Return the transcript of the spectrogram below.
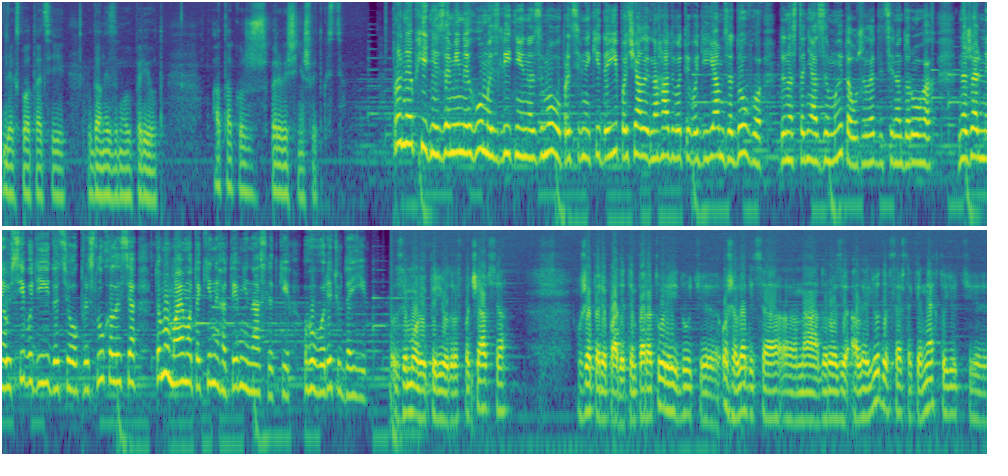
для експлуатації в даний зимовий період, а також перевищення швидкості. Про необхідність заміни гуми з літньої на зимову працівники ДАІ почали нагадувати водіям задовго до настання зими та ужеледиці на дорогах. На жаль, не усі водії до цього прислухалися, тому маємо такі негативні наслідки, говорять у ДАІ. Зимовий період розпочався. Вже перепади температури йдуть, е, ожеледиться е, на дорозі, але люди все ж таки нехтують, е,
